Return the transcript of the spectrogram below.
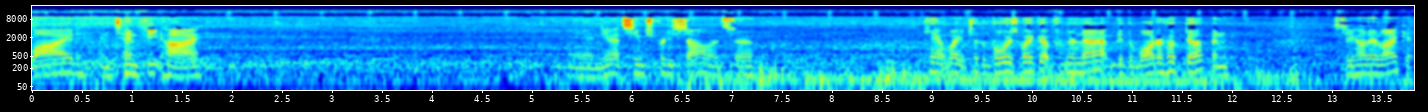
wide, and 10 feet high. And yeah, it seems pretty solid, so can't wait till the boys wake up from their nap get the water hooked up and see how they like it.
